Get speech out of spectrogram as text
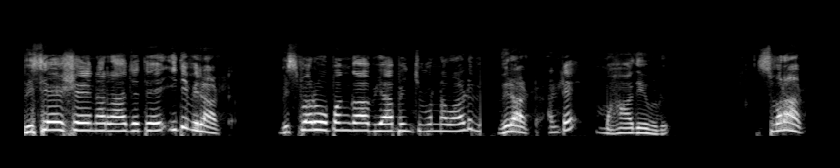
విశేషేణ రాజతే ఇది విరాట్. విశ్వరూపంగా వ్యాపించి ఉన్నవాడు విరాట్ అంటే మహాదేవుడు. స్వరాట్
